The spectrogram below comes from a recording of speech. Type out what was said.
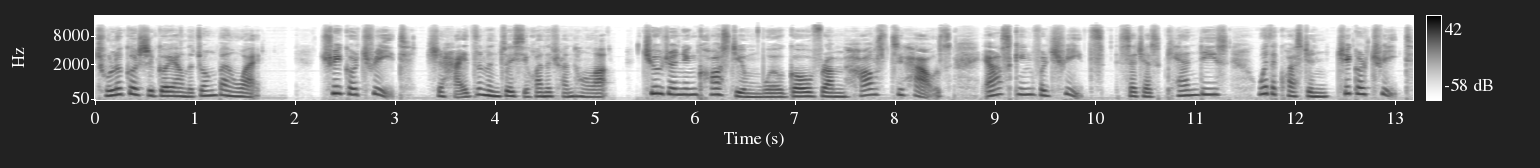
除了各式各样的装扮外，trick or treat 是孩子们最喜欢的传统了。Children in costume will go from house to house asking for treats such as candies with the question trick or treat。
